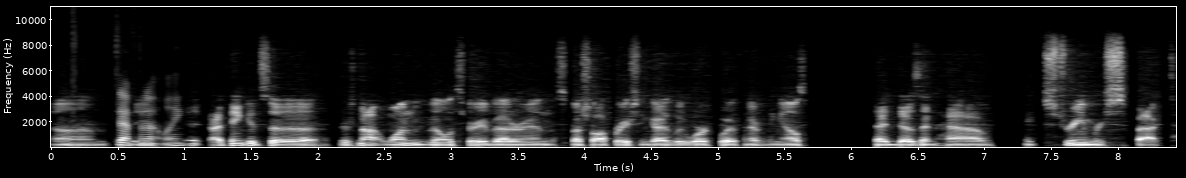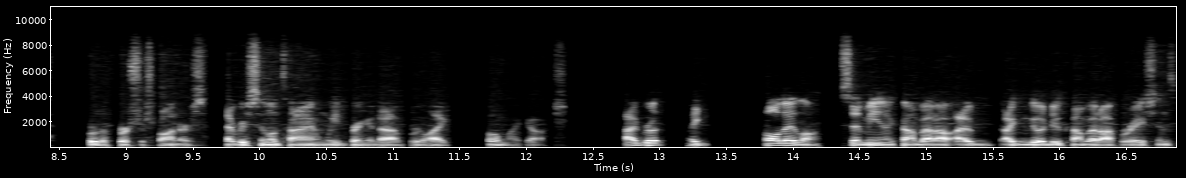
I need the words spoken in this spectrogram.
Um, Definitely. They, I think it's a there's not one military veteran, the special operation guys we work with, and everything else that doesn't have extreme respect for the first responders. Every single time we bring it up, we're like, oh my gosh, I'd re- like all day long send me in a combat. I I can go do combat operations,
